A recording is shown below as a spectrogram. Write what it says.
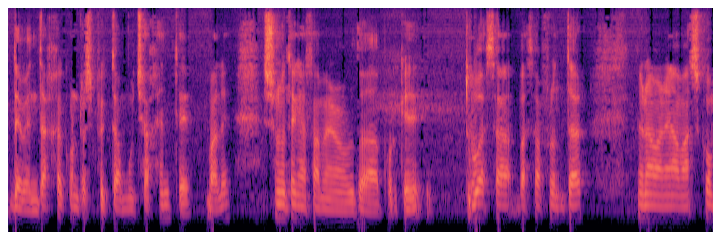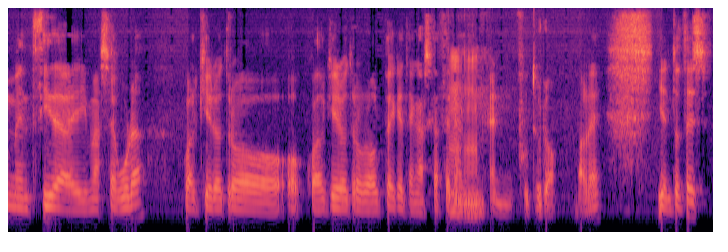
de ventaja con respecto a mucha gente, ¿vale? Eso no tengas la menor duda porque tú vas a, vas a afrontar de una manera más convencida y más segura cualquier otro cualquier otro golpe que tengas que hacer en, en, futuro, ¿vale? Y entonces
